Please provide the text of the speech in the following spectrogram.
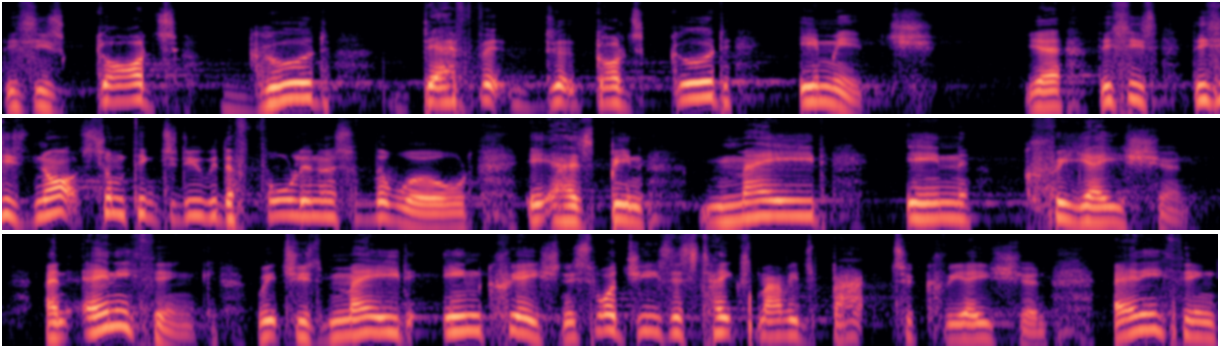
This is God's good, defi- God's good image. Yeah, this is, this is not something to do with the fallenness of the world. It has been made in creation. And anything which is made in creation, this is why Jesus takes marriage back to creation. Anything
